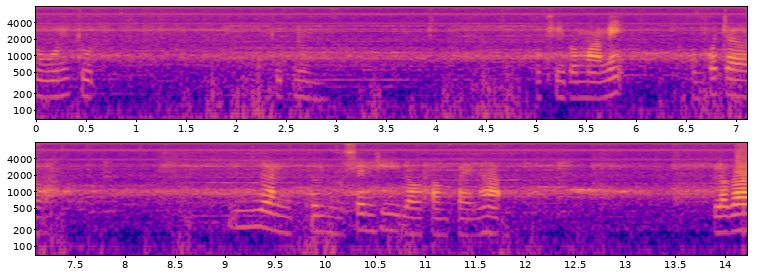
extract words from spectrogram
ศูนย์จุดจุดหนึ่งโอเคประมาณนี้ ผมก็จะ เลื่อนจนถึงเส้นที่เราทำไปนะฮะ แล้วก็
